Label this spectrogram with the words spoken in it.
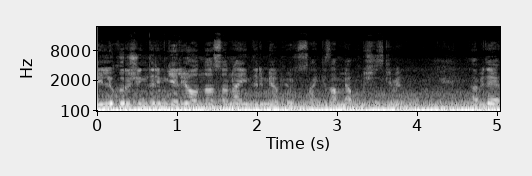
50 kuruş indirim geliyor. Ondan sonra indirim yapıyoruz. Sanki zam yapmışız gibi. Ya bir de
